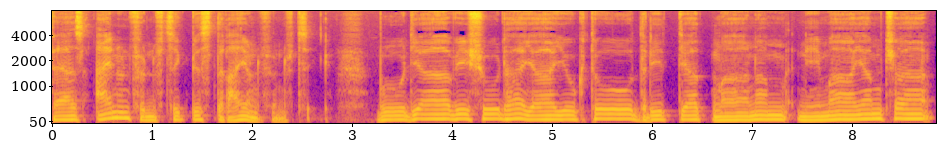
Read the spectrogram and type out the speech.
Vers 51 bis 53. Budya Vishuddhaya Yukto Drityatmanam Nimayam Cha.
